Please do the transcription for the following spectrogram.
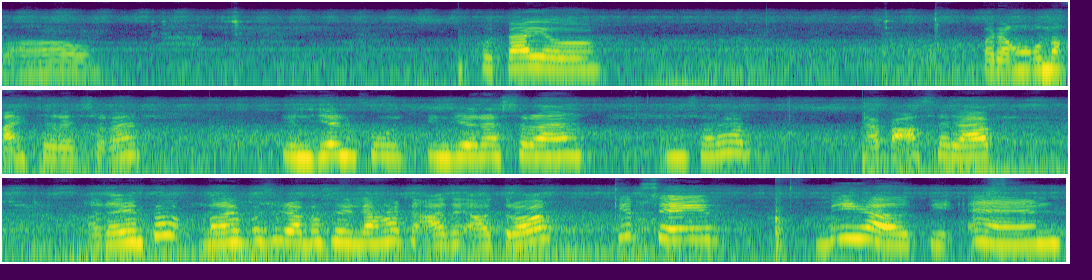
Wow. Po tayo. Parang kumakain sa restaurant. Indian food, Indian restaurant. Ang sarap. Napakasarap. At ayun po, maraming po salamat sa lahat ng ating outro. Keep safe, be healthy, and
